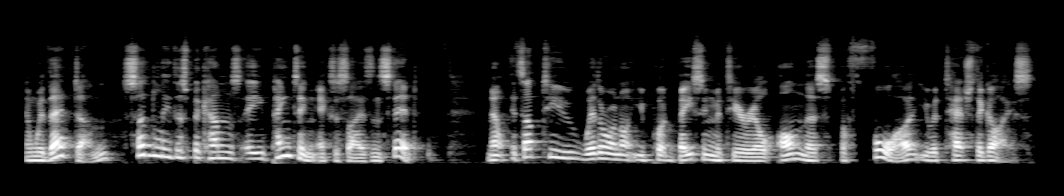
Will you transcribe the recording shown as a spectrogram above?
And with that done, suddenly this becomes a painting exercise instead. Now, it's up to you whether or not you put basing material on this before you attach the guys.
